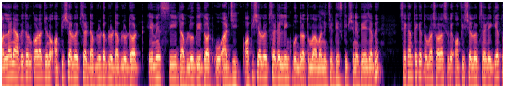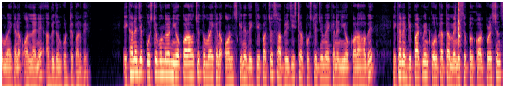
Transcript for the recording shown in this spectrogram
অনলাইনে আবেদন করার জন্য official website W W W dot MSC WB dot ORG official ওয়েবসাইটের লিঙ্ক বন্ধুরা তোমরা আমার নিচে ডেসক্রিপশনে পেয়ে যাবে। সেখান থেকে তোমরা সরাসরি অফিসিয়াল ওয়েবসাইটে গিয়ে তোমরা এখানে অনলাইনে আবেদন করতে পারবে। এখানে যে পোস্টে বন্ধুরা নিয়োগ করা হচ্ছে, তোমরা এখানে অন স্ক্রিনে দেখতেই পাচ্ছ সাব রেজিস্টার পোস্টের জন্য এখানে নিয়োগ করা হবে। এখানে department Kolkata municipal corporations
